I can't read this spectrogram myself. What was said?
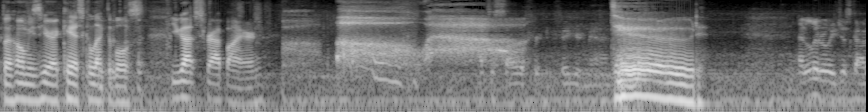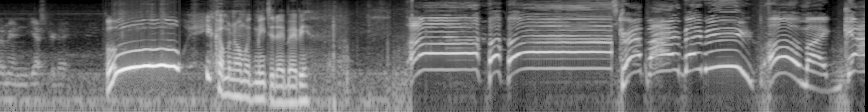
The homies here at KS Collectibles. You got scrap iron. Oh, wow. That's a solid freaking figure, man. Dude. I literally just got him in yesterday. Ooh, you coming home with me today, baby. Oh, scrap iron, baby! Oh my God!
